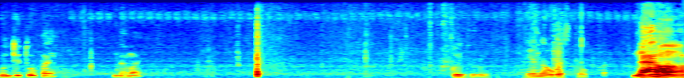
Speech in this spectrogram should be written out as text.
कोणती तोफ आहे? धमाय? हे नऊ गस्त नाही हा.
